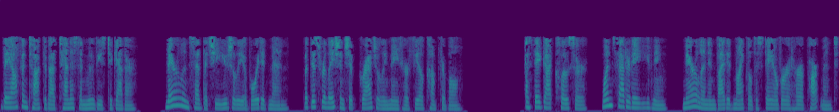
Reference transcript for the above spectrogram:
They often talked about tennis and movies together. Marilyn said that she usually avoided men, but this relationship gradually made her feel comfortable. As they got closer, one Saturday evening, Marilyn invited Michael to stay over at her apartment.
